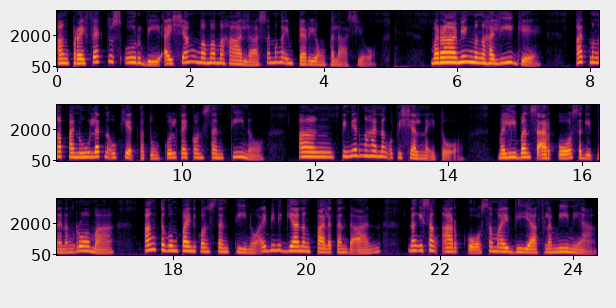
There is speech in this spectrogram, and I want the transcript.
Ang Praefectus Urbi ay siyang mamamahala sa mga imperyong palasyo. Maraming mga halige at mga panulat na ukit patungkol kay Konstantino ang pinirmahan ng opisyal na ito. Maliban sa arko sa gitna ng Roma, ang tagumpay ni Konstantino ay binigyan ng palatandaan ng isang arko sa may Via Flaminia.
